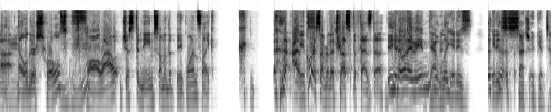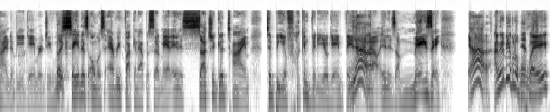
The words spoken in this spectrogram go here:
uh, Mhm. Elder Scrolls, Mhm. Fallout, just to name some of the big ones. Like, I, of course, I'm gonna trust Bethesda. You know what I mean? Devin, Like, it is it is such a good time to be a gamer, dude. We Like- say this almost every fucking episode, man. It is such a good time to be a fucking video game fan Yeah. right now. It is amazing. yeah, I'm gonna be able to And- play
